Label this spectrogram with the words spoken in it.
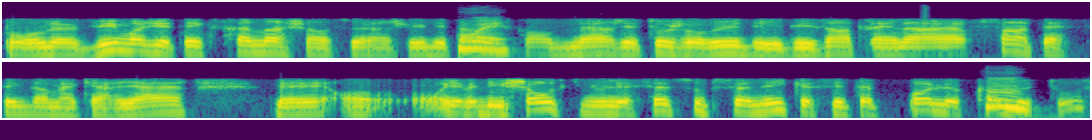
pour le vie. Moi, j'ai été extrêmement chanceux. Hein. J'ai eu des parents extraordinaires. J'ai toujours eu des, des, entraîneurs fantastiques dans ma carrière mais il y avait des choses qui nous laissaient soupçonner que c'était pas le cas de hmm. tous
